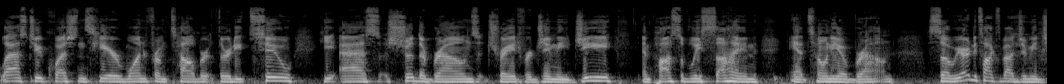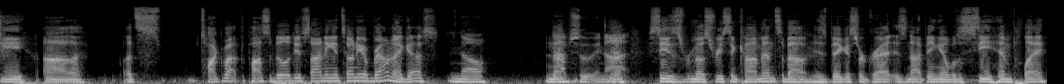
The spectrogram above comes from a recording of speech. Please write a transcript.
Last two questions here. One from Talbert32. He asks, should the Browns trade for Jimmy G and possibly sign Antonio Brown? So we already talked about Jimmy G. Uh, let's talk about the possibility of signing Antonio Brown, I guess. No. No, absolutely not. Yeah. See his most recent comments about mm-hmm. his biggest regret is not being able to see him play,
